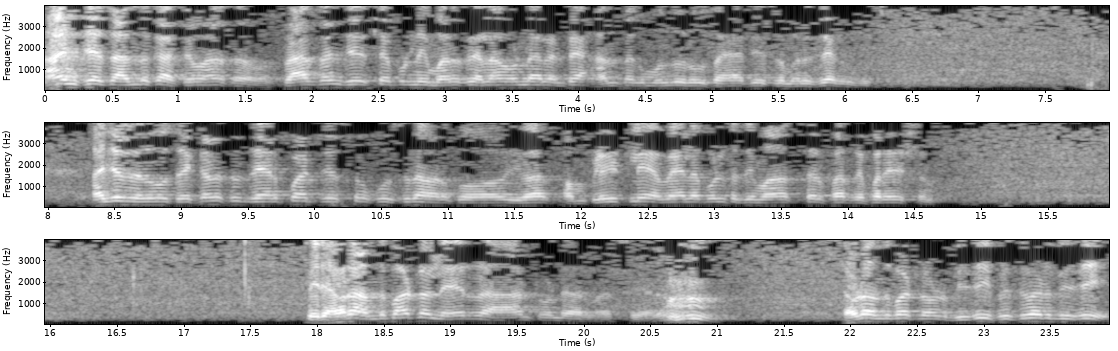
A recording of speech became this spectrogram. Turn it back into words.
ఆయన చేత అందుకు ఆ సింహాసనం. ప్రార్థన చేసేప్పుడు నీ మనసు ఎలా ఉండాలంటే అంతకు ముందు నువ్వు తయారు చేసిన మనసే అక్కడ కూర్చో అంచేత నువ్వు త్రికరణ శుద్ధి ఏర్పాటు చేసుకుని కూర్చున్నావు అనుకో you are completely available to the master for reparation మీరు ఎవరో అందుబాటులో లేరురా అంటుండేవారు మాస్టర్ గారు. ఎవడో అందుబాటులో ఉండు బిజీ ప్రతివాడు బిజీ.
